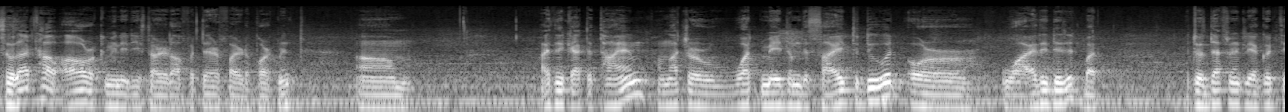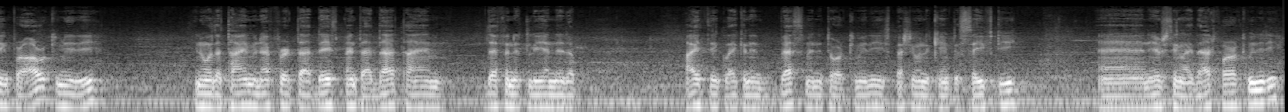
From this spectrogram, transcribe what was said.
So that's how our community started off with their fire department. Um, I think at the time, I'm not sure what made them decide to do it or why they did it, but it was definitely a good thing for our community. You know, the time and effort that they spent at that time definitely ended up, I think, like an investment into our community, especially when it came to safety and everything like that for our community.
